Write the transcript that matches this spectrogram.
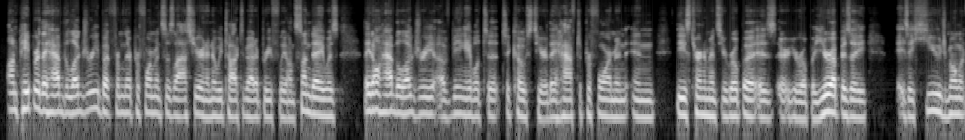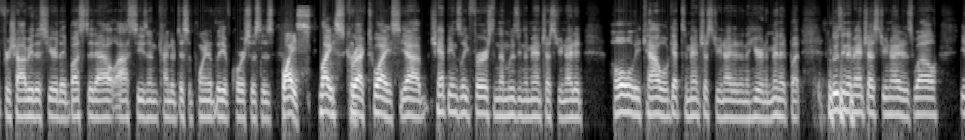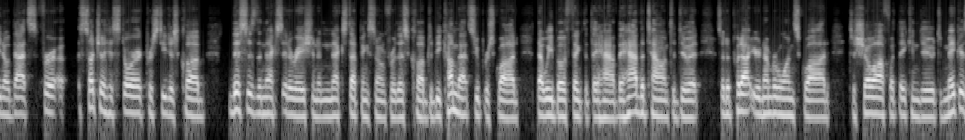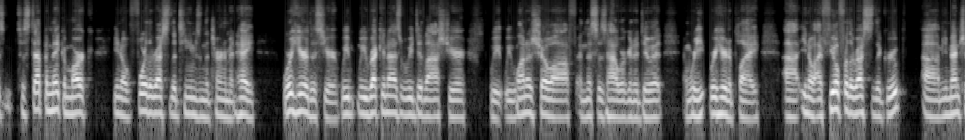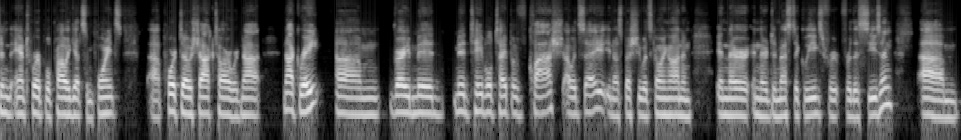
on paper they have the luxury, but from their performances last year, and I know we talked about it briefly on Sunday, was they don't have the luxury of being able to to coast here. They have to perform in in these tournaments. Europa is or Europa Europe is a is a huge moment for Xavi this year. They busted out last season, kind of disappointedly. Of course, this is twice, twice, correct, twice. Yeah, Champions League first, and then losing to Manchester United. Holy cow! We'll get to Manchester United in here in a minute, but losing to Manchester United as well. You know, that's for uh, such a historic, prestigious club. This is the next iteration and the next stepping stone for this club to become that super squad that we both think that they have. They have the talent to do it. So to put out your number one squad, to show off what they can do, to make us to step and make a mark, you know, for the rest of the teams in the tournament. Hey, we're here this year. We we recognize what we did last year. We we want to show off, and this is how we're going to do it. And we're we're here to play. Uh, you know, I feel for the rest of the group. Um, you mentioned Antwerp will probably get some points. Uh, Porto, Shakhtar were not not great. Um, very mid mid table type of clash, I would say. You know, especially what's going on in in their in their domestic leagues for for this season. Um,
